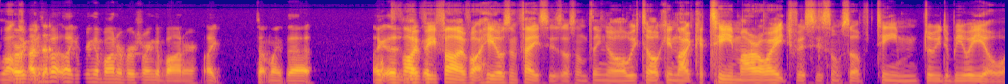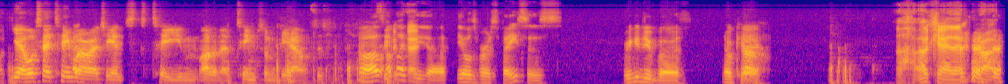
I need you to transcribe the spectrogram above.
well, Or like, I how about like Ring of Honor versus Ring of Honor, like something like that. Like, five like v a- five, what heels and faces or something, or are we talking like a team ROH versus some sort of team WWE or what? Yeah, we'll say Team ROH against Team. I don't know, Team somebody else. Just No, I, see I like Okay. the uh, heels versus faces. We could do both. Okay. Oh. Ah, Okay then, right.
